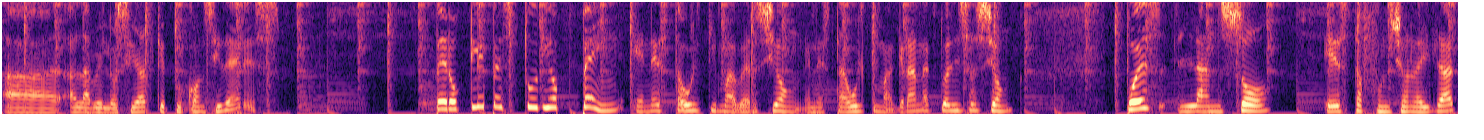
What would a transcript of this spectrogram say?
a, la velocidad que tú consideres. Pero Clip Studio Paint en esta última versión, en esta última gran actualización, pues lanzó esta funcionalidad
